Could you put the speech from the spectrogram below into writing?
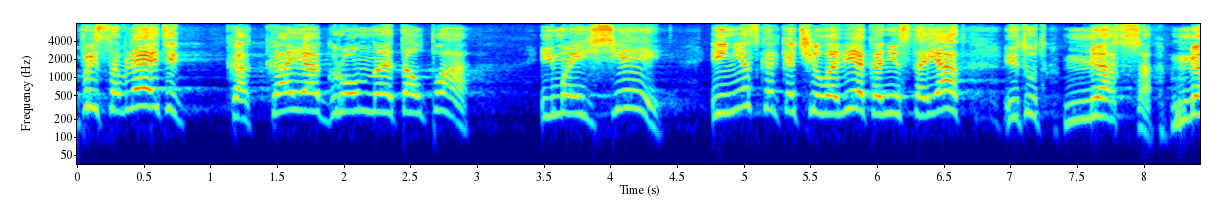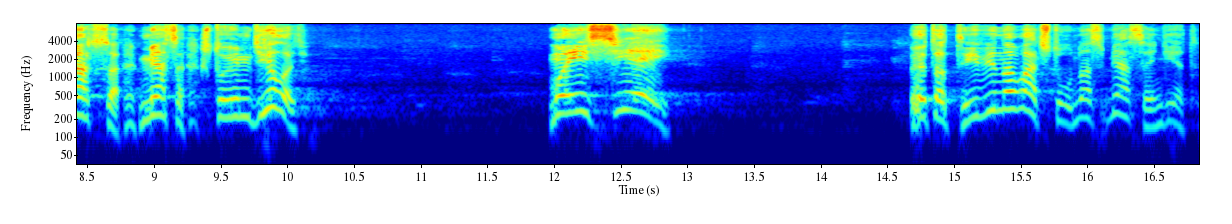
представляете, какая огромная толпа. И Моисей, и несколько человек, они стоят, и тут мясо, мясо, мясо. Что им делать? Моисей, это ты виноват, что у нас мяса нет.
